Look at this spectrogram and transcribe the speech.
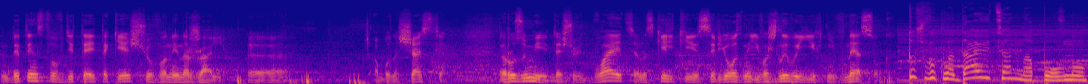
дитинство в дітей таке, що вони, на жаль, е, або на щастя, розуміють те, що відбувається, наскільки серйозний і важливий їхній внесок. Тож викладаються на повну.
